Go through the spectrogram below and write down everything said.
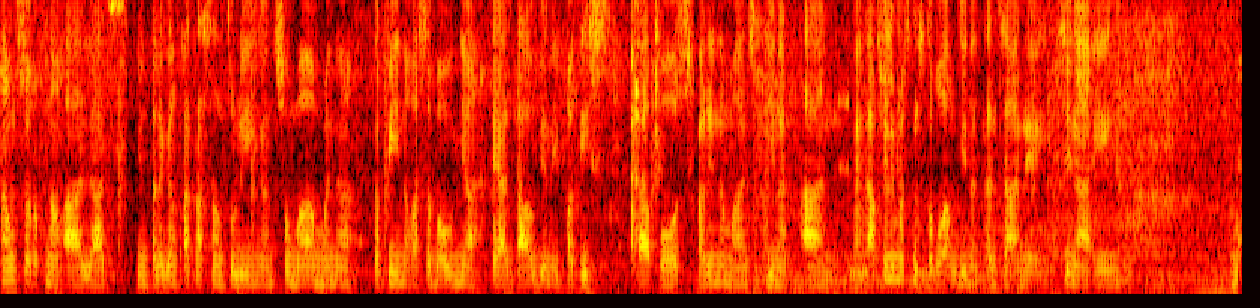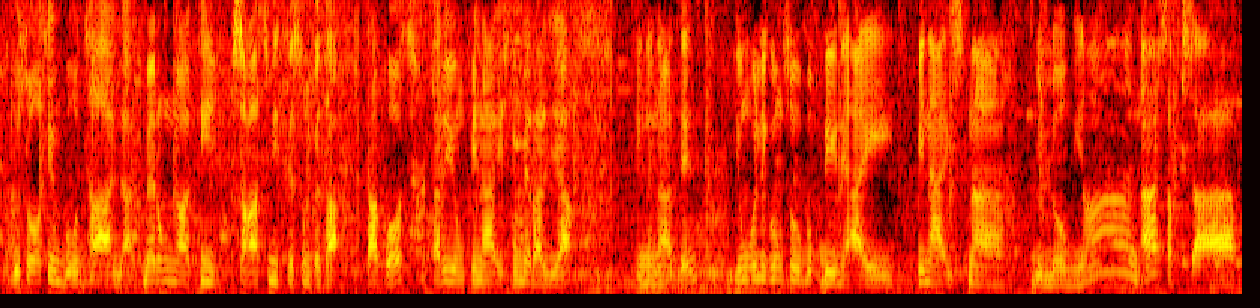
Ang sarap ng alat. Yung talagang katas ng tulingan, sumama na sa pinakasabaw niya. Kaya tawag yan ay patis. Tapos, pa rin naman, ginatan. And actually, mas gusto ko ang ginatan sana eh. Sinaing. Gusto kasi yung bukod sa alat, merong nutty, saka sweetness ng gata. Tapos, sari yung pinais ng meralya. Tingnan natin. Yung huli kong subok din ay pinais na dulong. Yan. Ah, sapsap.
